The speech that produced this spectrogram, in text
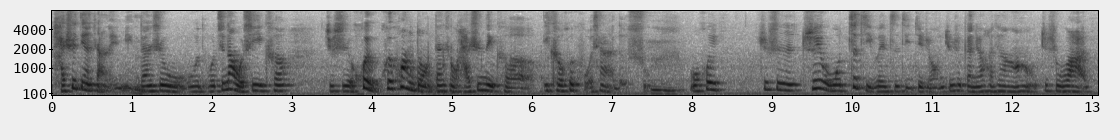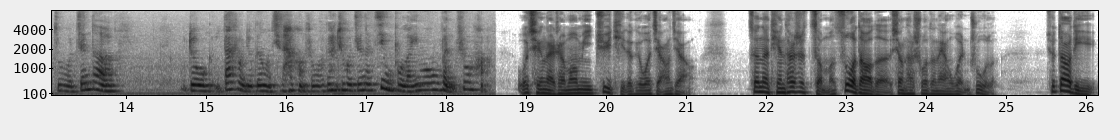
还是电闪雷鸣。但是我我我知道我是一棵，就是会会晃动，但是我还是那棵一棵会活下来的树。嗯我会，就是，所以我自己为自己这种，就是感觉好像，哦就是哇，就我真的，对我当时我就跟我其他朋友说，我感觉我真的进步了，因为我稳住了。我请奶茶猫咪具体的给我讲讲，在那天他是怎么做到的，像他说的那样稳住了？就到底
